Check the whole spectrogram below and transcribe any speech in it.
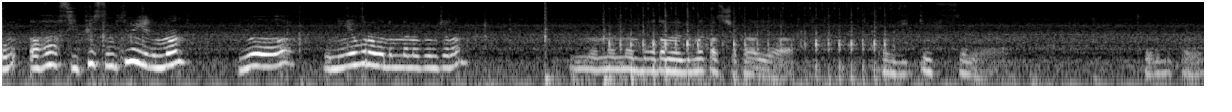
Onu, aha CPS linki mi yedim lan? Yo. Niye vuramadım ben az önce lan? Lan lan lan bu adam öldürmek az şaka ya. Abi ciddi misin ya? Tabii bakalım.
